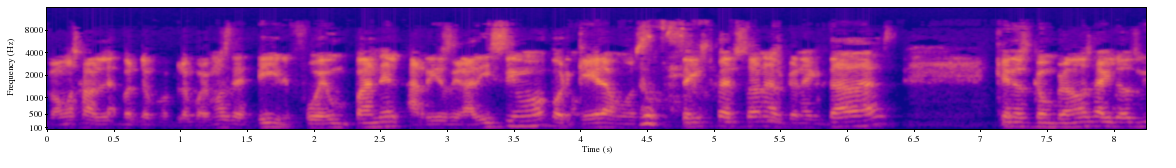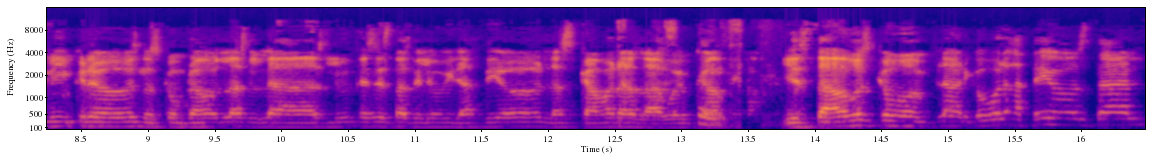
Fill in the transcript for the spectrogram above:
vamos a hablar, lo, lo podemos decir, fue un panel arriesgadísimo porque éramos seis personas conectadas que nos compramos ahí los micros, nos compramos las, las luces estas de iluminación, las cámaras, la webcam, y estábamos como en plan, ¿cómo lo hacemos tal?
